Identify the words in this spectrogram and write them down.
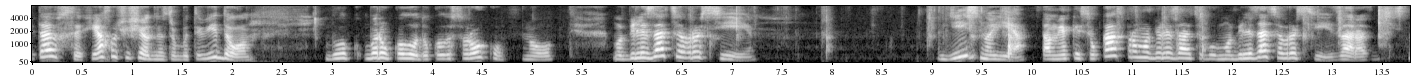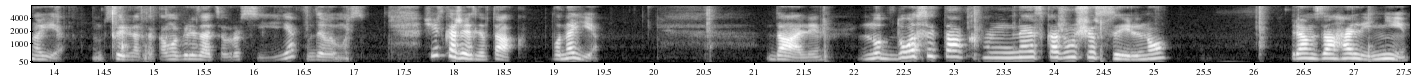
Вітаю всіх! Я хочу ще одне зробити відео. Беру- колоду колесо року нову. Мобілізація в Росії. Дійсно є. Там якийсь указ про мобілізацію був. Мобілізація в Росії. Зараз дійсно є. Ну, Сильна така мобілізація в Росії є. Дивимось. Шістка жезлів, так, вона є. Далі. Ну, досить так, не скажу, що сильно. Прям взагалі, ні.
